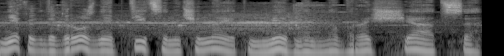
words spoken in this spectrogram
некогда грозная птица начинает медленно вращаться.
